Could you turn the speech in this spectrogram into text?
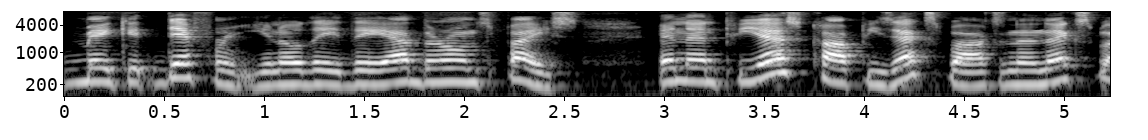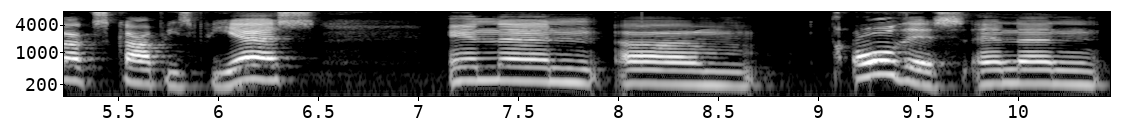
make it different. You know, they they add their own spice. And then PS copies Xbox, and then Xbox copies PS, and then um all this, and then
